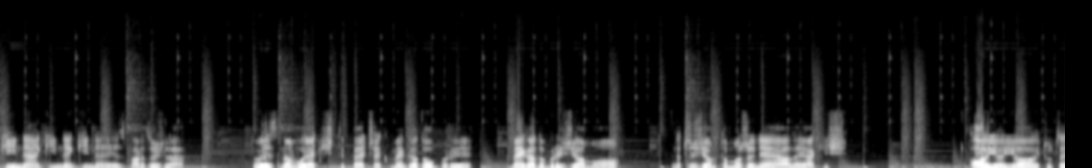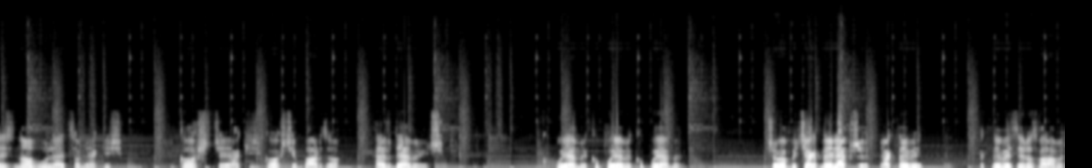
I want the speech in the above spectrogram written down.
Ginę, ginę, ginę, jest bardzo źle. Tu jest znowu jakiś typeczek, mega dobry. Mega dobry ziomo. Znaczy ziom to może nie, ale jakiś... Oj, oj, oj, tutaj znowu lecą jakieś goście, jakieś goście bardzo have damage. Kupujemy, kupujemy, kupujemy. Trzeba być jak najlepszy, jak, najwie... jak najwięcej rozwalamy.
